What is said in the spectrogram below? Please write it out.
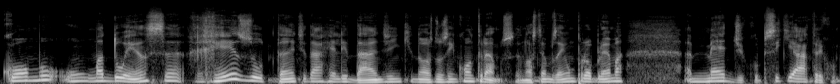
como uma doença resultante da realidade em que nós nos encontramos. Nós temos aí um problema médico, psiquiátrico.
